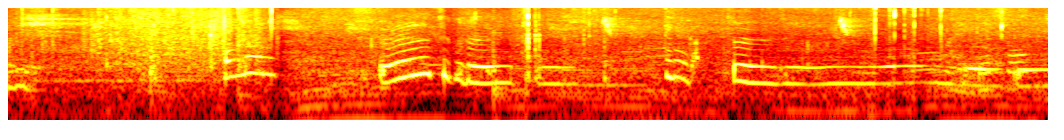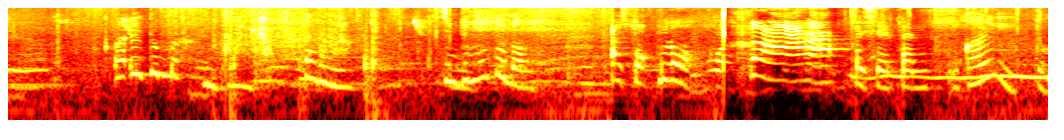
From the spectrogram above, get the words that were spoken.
Minjam. Ini bagus. Eh, sekedar. Tinggal. Ah, itu mah. Minjem itu dong. Astagfirullah. Ah, setan. Kali itu.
